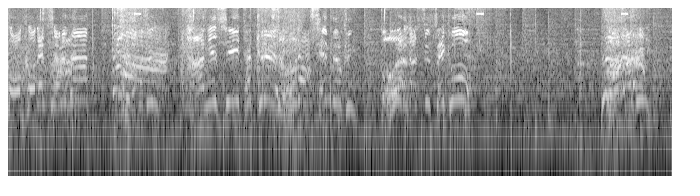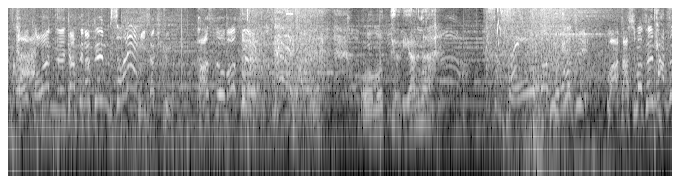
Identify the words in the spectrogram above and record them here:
ここで止めた翼君激しいタックル。センベロ君ボールダッシュ成功。マサ君ここは抜かせません。それ。美咲君パスを回す。思ったよりやるな。ボールは友達。渡しません。カズ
